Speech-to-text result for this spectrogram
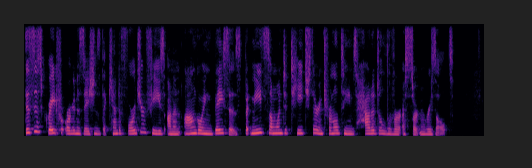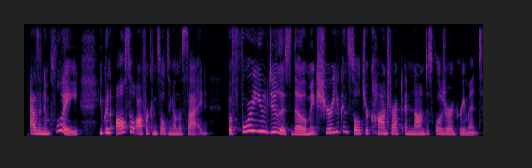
This is great for organizations that can't afford your fees on an ongoing basis, but need someone to teach their internal teams how to deliver a certain result as an employee, you can also offer consulting on the side. Before you do this, though, make sure you consult your contract and non disclosure agreement.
